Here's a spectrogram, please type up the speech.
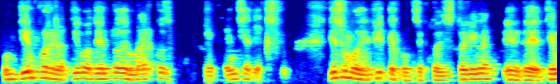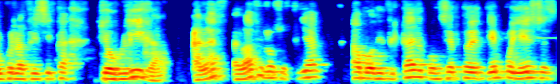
un tiempo relativo dentro de marcos de referencia de acción. Y eso modifica el concepto de historia eh, de tiempo en la física, que obliga a la, a la filosofía a modificar el concepto de tiempo, y eso es,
